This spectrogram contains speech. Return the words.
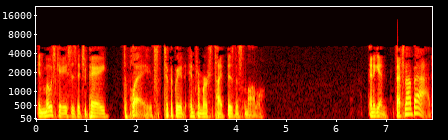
in most cases that you pay to play. It's typically an infomercial type business model. And again, that's not bad.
